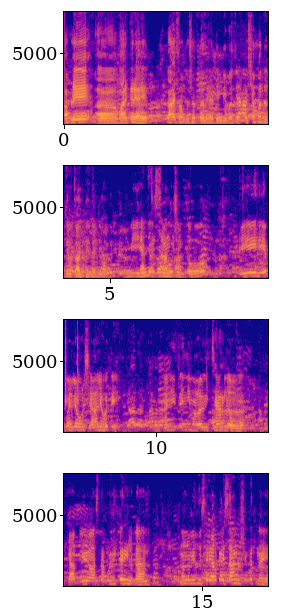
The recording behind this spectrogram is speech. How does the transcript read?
आपले वारकरी आहेत. काय सांगू शकता या दिंडीबद्दल? कशा पद्धतीने चालते दिंडी? मी सांगू. शकतो की हे पहिल्या वर्षी आले होते आणि त्यांनी मला विचारलं की आपली व्यवस्था कोणी करील का? म्हणलं मी दुसऱ्याला काही सांगू शकत नाही.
